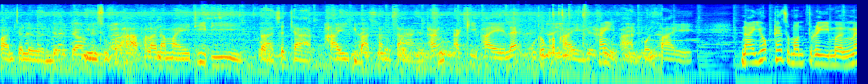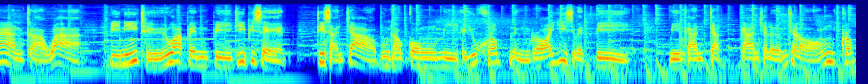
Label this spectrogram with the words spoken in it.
ความเจริญ มีสุขภาพพลานามัยที่ดี ปราศจากภัยพิบัติต่างๆ ทั้งอัคคีภัยและอุทกภัยให้ผ่านพ้นไป นายกเทศมนตรีเมืองน่านกล่าวว่า ปีนี้ถือว่าเป็นปีที่พิเศษ ที่ศาลเจ้าบุงเทากงมีอายุครบ 121 ปี มีการจัดการเฉลิมฉลองครบ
